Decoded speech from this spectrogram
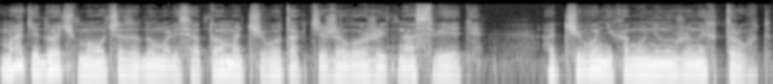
Мать и дочь молча задумались о том, от чего так тяжело жить на свете, от чего никому не нужен их труд.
